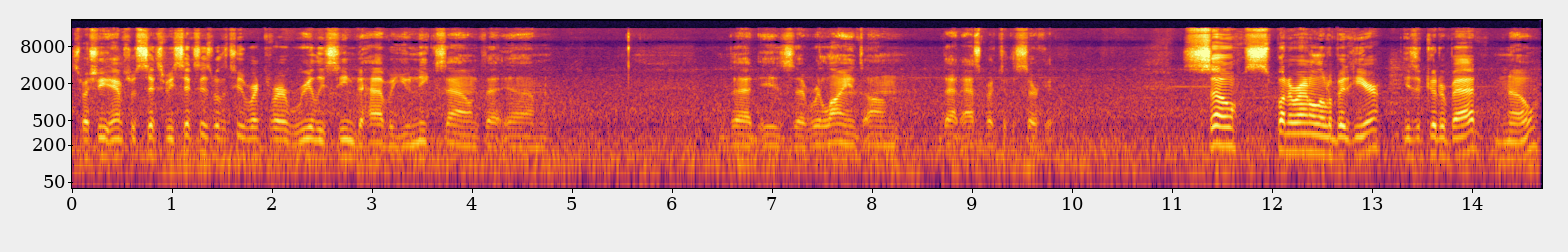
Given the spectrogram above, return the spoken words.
especially amps with 6v6s with a tube rectifier really seem to have a unique sound that um, that is uh, reliant on that aspect of the circuit. So, spun around a little bit here. Is it good or bad? No.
